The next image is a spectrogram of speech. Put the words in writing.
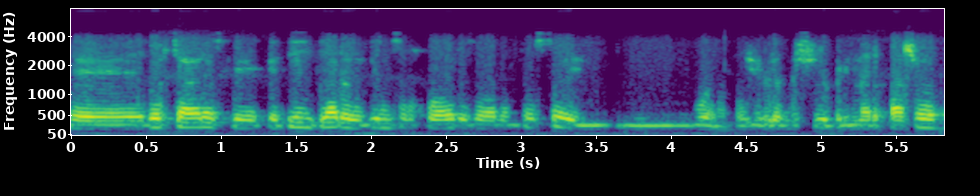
eh, dos chavales que, que, tienen claro que quieren ser jugadores de baloncesto y, y, bueno, pues yo creo que es el primer paso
